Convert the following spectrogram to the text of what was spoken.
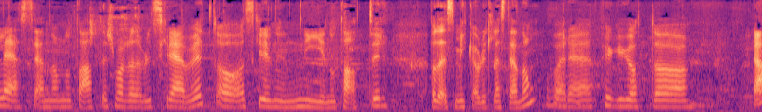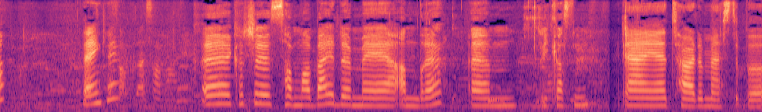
Lese gjennom notater som allerede har blitt skrevet, og skrive inn nye notater på det som ikke har blitt lest gjennom. Bare pugge godt og ja, det er egentlig. Eh, kanskje samarbeide med andre um, i klassen. Jeg tar det meste på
